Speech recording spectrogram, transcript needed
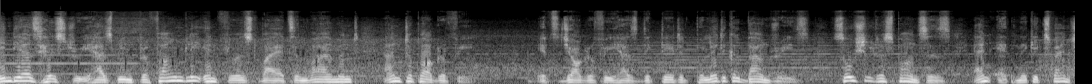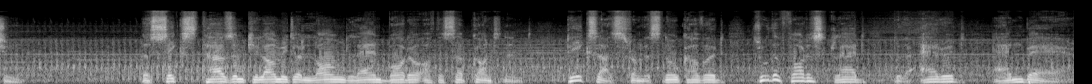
India's history has been profoundly influenced by its environment and topography. Its geography has dictated political boundaries, social responses and ethnic expansion. The 6,000 kilometer long land border of the subcontinent takes us from the snow-covered through the forest-clad to the arid and bare.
